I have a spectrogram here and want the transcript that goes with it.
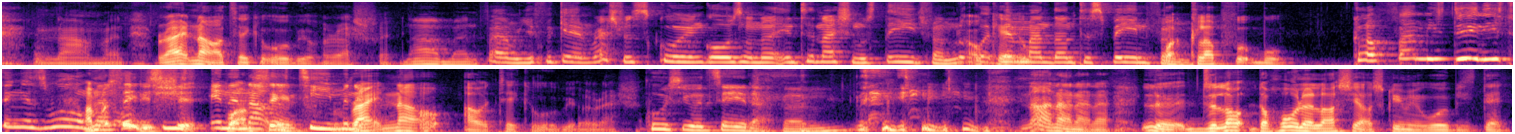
Nah, man. Right now, I'll take Iwobi over Rashford. Nah, man, fam, you're forgetting Rashford scoring goals on the international stage, fam. Look what Okay, that look- man done to Spain, fam. But club football, Club fam, he's doing his thing as well, I'm man. not saying Obviously, he's shit. in but and I'm out saying of team, innit? right now, I would take Iwobi over Rashford. Of course, you would say that, fam. No, no, no, no. Look, the, lo- the whole of last year, I was screaming Iwobi's dead.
